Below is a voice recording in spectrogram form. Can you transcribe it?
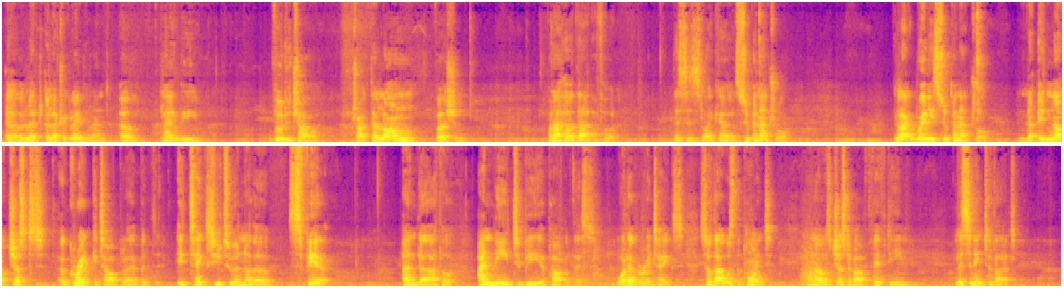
Uh, Elect- Electric Ladyland um, playing the Voodoo Child track, the long version. When I heard that, I thought, this is like uh, supernatural. like really supernatural. It- Not just a great guitar player, but it takes you to another sphere. And uh, I thought, I need to be a part of this, whatever it takes. So that was the point when I was just about 15, listening to that.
